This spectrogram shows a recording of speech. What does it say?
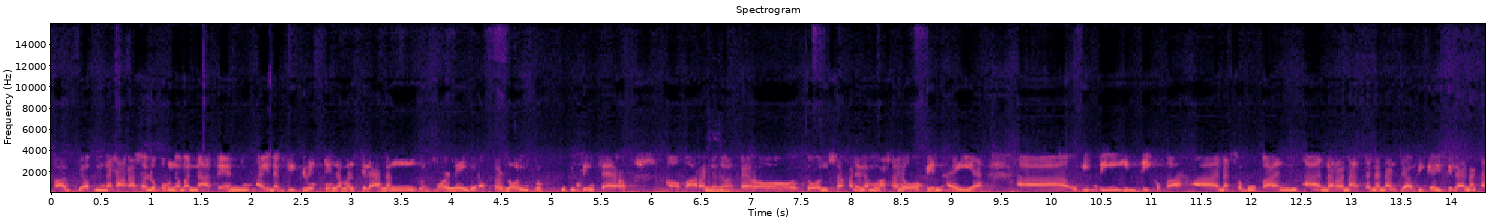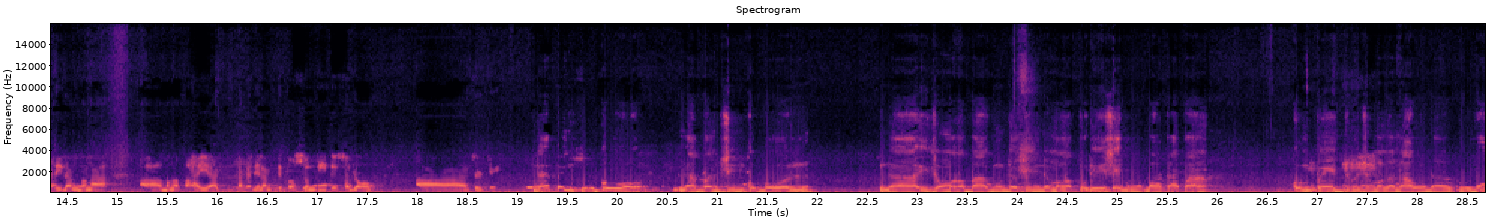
pag uh, nakakasalubong naman natin ay nag-greet din naman sila ng good morning, good afternoon, good, good evening sir. O parang gano'n. Pero doon sa kanilang mga saloobin ay ah, hindi hindi ko pa ah, nasubukan, ah, naranasan na nagbigay sila ng kanilang mga ah, mga pahayag sa kanilang sitwasyon dito sa loob. Ah, Sir Jay. Napansin ko, napansin ko, Paul, na itong mga bagong dating na mga pulis ay mga bata pa. Compared doon sa mga naunang na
